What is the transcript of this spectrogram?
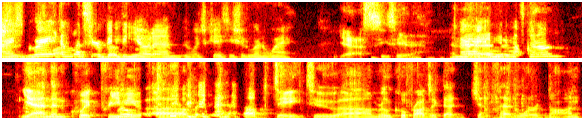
right, great. Unless you're Baby Yoda, in which case you should run away. Yes, he's here. And All right, then, anything else going on? yeah, and then quick preview of an update to um, really cool project that Jeff had worked on.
